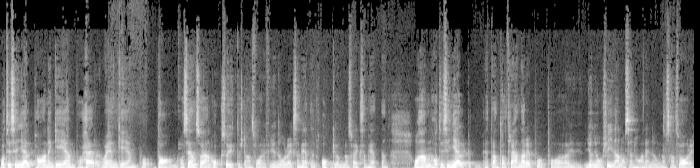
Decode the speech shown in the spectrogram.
Och till sin hjälp har han en GM på herr och en GM på dam. Och sen så är han också ytterst ansvarig för juniorverksamheten och ungdomsverksamheten. Och han har till sin hjälp ett antal tränare på, på juniorsidan och sen har han en ungdomsansvarig.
